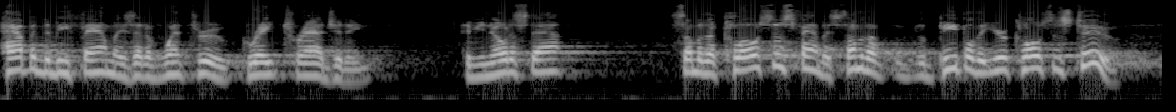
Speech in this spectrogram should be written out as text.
happen to be families that have went through great tragedy. Have you noticed that? Some of the closest families, some of the, the people that you're closest to,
